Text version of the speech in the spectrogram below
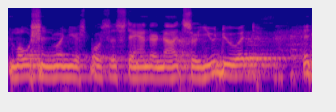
motion when you're supposed to stand or not, so you do it.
